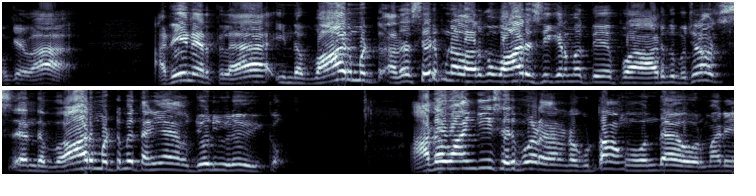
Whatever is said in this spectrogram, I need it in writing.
ஓகேவா அதே நேரத்தில் இந்த வார் மட்டும் அதாவது செருப்பு நல்லா இருக்கும் வார் சீக்கிரமாக தே அறுந்து போச்சுன்னா அந்த வார் மட்டுமே தனியாக ஜோடி ஜோடியாக விற்கும். அதை வாங்கி செருப்பு கடைக்காரன்ட்ட கொடுத்தா அவங்க வந்து ஒரு மாதிரி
